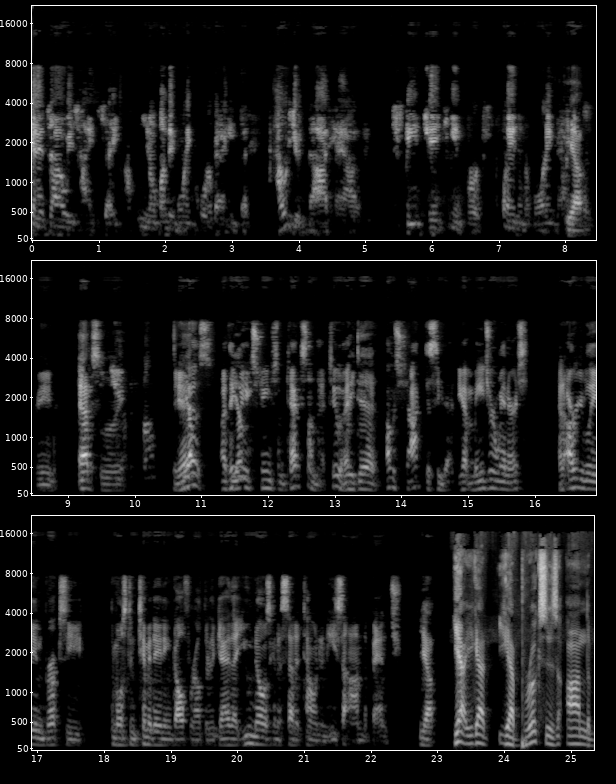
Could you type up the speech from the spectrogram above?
And it's always hindsight, you know, Monday morning quarterbacking. But how do you not have Speed, JT, and Brooks playing in the morning? Yeah. Absolutely. Yes. I think Yep. we exchanged some texts on that too. I, We did. I was shocked to see that. You got major winners, and arguably in Brooksy, the most intimidating golfer out there, the guy that you know is going to set a tone, and he's on the bench. Yeah, Yeah, you got you got Brooks is on the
